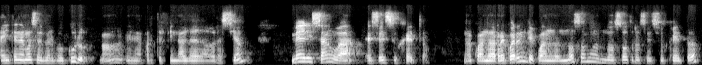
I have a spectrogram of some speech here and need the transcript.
Ahí tenemos el verbo kuru, ¿no? En la parte final de la oración. Mary san wa es el sujeto. ¿No? Cuando, recuerden que cuando no somos nosotros el sujeto,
